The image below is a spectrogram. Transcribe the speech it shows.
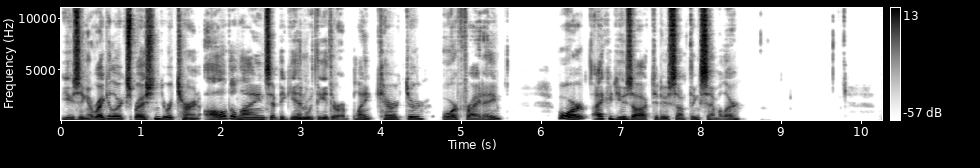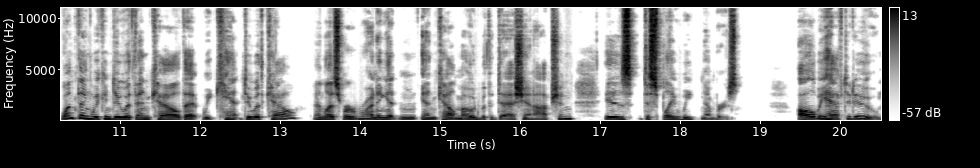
using a regular expression to return all the lines that begin with either a blank character or Friday, or I could use awk to do something similar. One thing we can do with ncal that we can't do with cal, unless we're running it in ncal mode with the dash n option, is display week numbers. All we have to do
